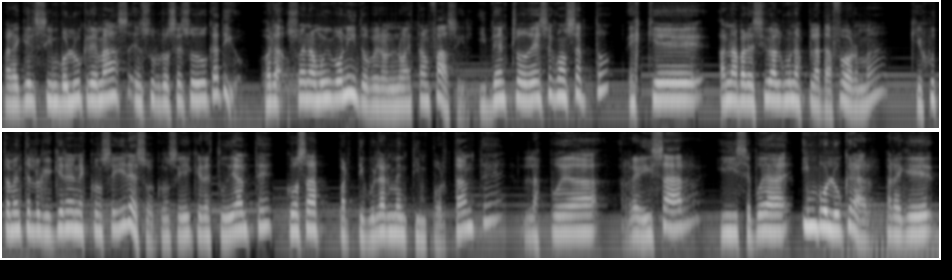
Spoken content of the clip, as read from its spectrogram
para que él se involucre más en su proceso educativo. Ahora, suena muy bonito, pero no es tan fácil. Y dentro de ese concepto es que han aparecido algunas plataformas que justamente lo que quieren es conseguir eso, conseguir que el estudiante cosas particularmente importantes las pueda revisar y se pueda involucrar para que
